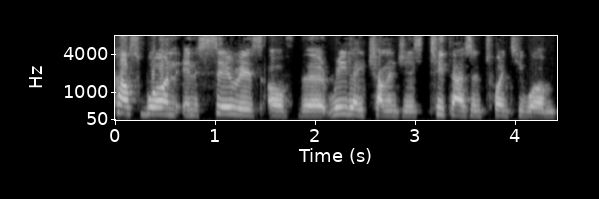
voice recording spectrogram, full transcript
podcast one in a series of the Relay Challenges 2021.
